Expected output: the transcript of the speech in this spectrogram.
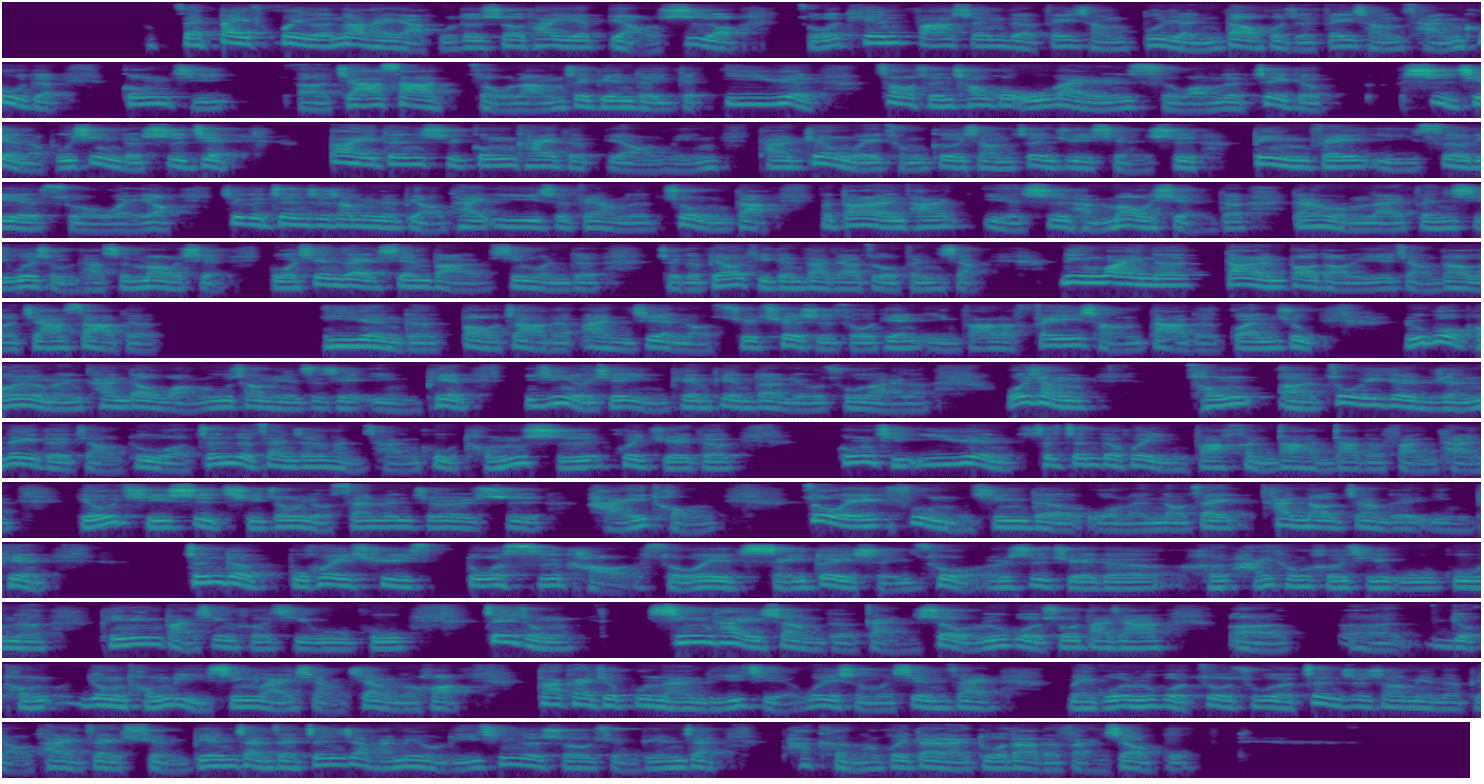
在拜会了纳坦雅胡的时候，他也表示哦，昨天发生的非常不人道或者非常残酷的攻击，呃，加萨走廊这边的一个医院，造成超过五百人死亡的这个事件呢，不幸的事件。拜登是公开的表明，他认为从各项证据显示，并非以色列所为哦。这个政治上面的表态意义是非常的重大。那当然，他也是很冒险的。待会我们来分析为什么他是冒险。我现在先把新闻的这个标题跟大家做分享。另外呢，当然报道也讲到了加萨的医院的爆炸的案件哦，确确实昨天引发了非常大的关注。如果朋友们看到网络上面这些影片，已经有一些影片片段流出来了。我想从呃作为一个人类的角度哦，真的战争很残酷，同时会觉得攻击医院是真的会引发很大很大的反弹，尤其是其中有三分之二是孩童。作为父母亲的我们哦，在看到这样的影片。真的不会去多思考所谓谁对谁错，而是觉得和孩童何其无辜呢？平民百姓何其无辜？这种心态上的感受，如果说大家呃呃有同用同理心来想象的话，大概就不难理解为什么现在美国如果做出了政治上面的表态，在选边站，在真相还没有厘清的时候选边站，它可能会带来多大的反效果？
